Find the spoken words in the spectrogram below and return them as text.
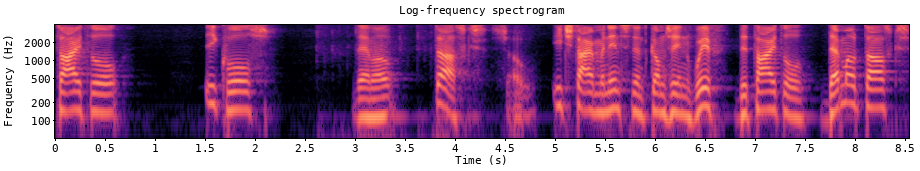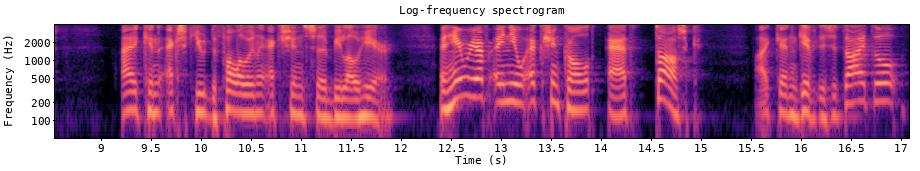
Title equals demo tasks. So each time an incident comes in with the title demo tasks, I can execute the following actions uh, below here. And here we have a new action called add task. I can give this a title,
